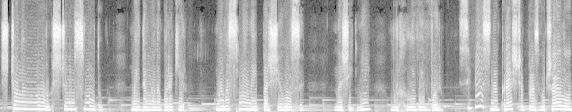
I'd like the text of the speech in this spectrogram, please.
Що нам морок, що нам смуток? Ми йдемо наперекір. Ми весни найперші гуси, наші дні бурхливий вир. Звісно, краще б прозвучало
